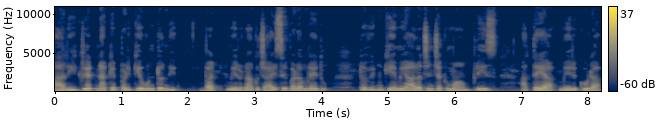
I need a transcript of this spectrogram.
ఆ రీగ్రెట్ నాకు ఎప్పటికీ ఉంటుంది. బట్ మీరు నాకు చాయిస్ ఇవ్వడం లేదు. నువ్వు ఇంకేమీ ఆలోచించకు మా ప్లీజ్. అత్తయ్య మీరు కూడా.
